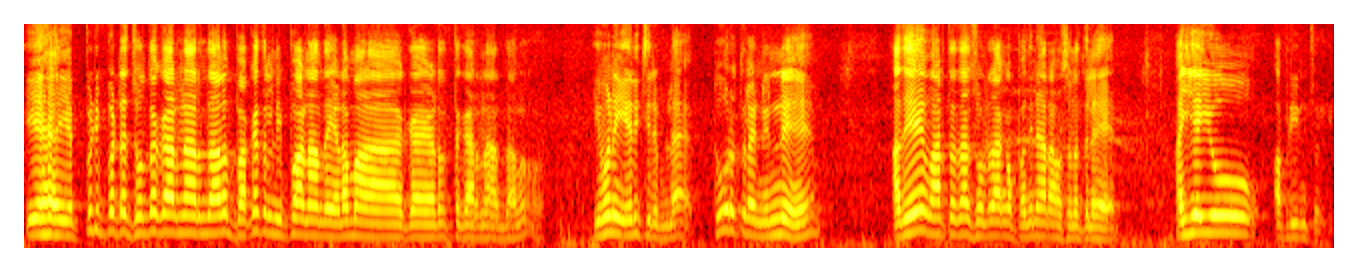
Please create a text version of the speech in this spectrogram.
எப்படிப்பட்ட சொந்தக்காரனாக இருந்தாலும் பக்கத்தில் நிற்பானா அந்த இடமா க- இடத்துக்காரனாக இருந்தாலும் இவனை எரிச்சிரும்ல. தூரத்தில் நின்று அதே வார்த்தை தான் சொல்கிறாங்க பதினாறாம் வசனத்தில். ஐயையோ அப்படின்னு சொல்லி.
